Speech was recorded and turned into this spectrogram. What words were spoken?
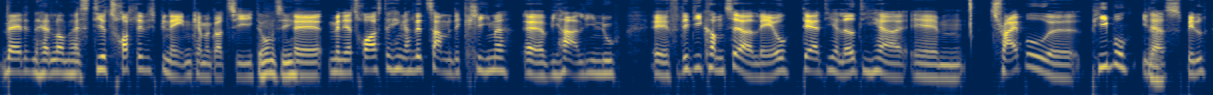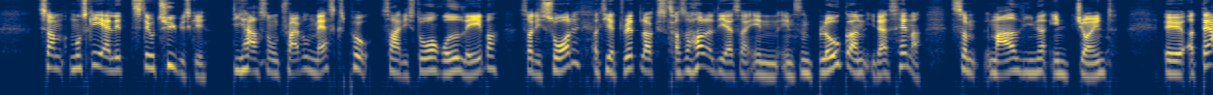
hvad er det, den handler om her? Altså, de har trådt lidt i spinaten, kan man godt sige. det må man sige. Øh, men jeg tror også, det hænger lidt sammen med det klima, øh, vi har lige nu. Øh, for det, de er kommet til at lave, det er, at de har lavet de her øh, tribal øh, people i Ja. deres spil, som måske er lidt stereotypiske. De har sådan nogle tribal masks på, så har de store røde læber, så er de sorte, og de har dreadlocks, og så holder de altså en, en sådan blowgun i deres hænder, som meget ligner en joint. Øh, og der,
